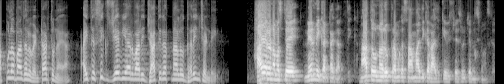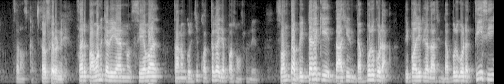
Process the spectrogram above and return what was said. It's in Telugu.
అప్పుల బాధలు వెంటాడుతున్నాయా? అయితే సిక్స్ జేవిఆర్ వారి జాతిరత్నాలు ధరించండి. హాయ్ హలో నమస్తే. నేను మీ కట్టా కార్తీక్. నాతో ఉన్నారు ప్రముఖ సామాజిక రాజకీయ విశ్లేషకులు చంద్ర శ్రీనివాస్ గారు. సార్ నమస్కారం. నమస్కారం అండి. సార్ పవన్ కళ్యాణ్ సేవాతనం గురించి కొత్తగా చెప్పాల్సిన అవసరం లేదు. సొంత బిడ్డలకి దాచిన డబ్బులు కూడా డిపాజిట్గా దాచిన డబ్బులు కూడా తీసి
